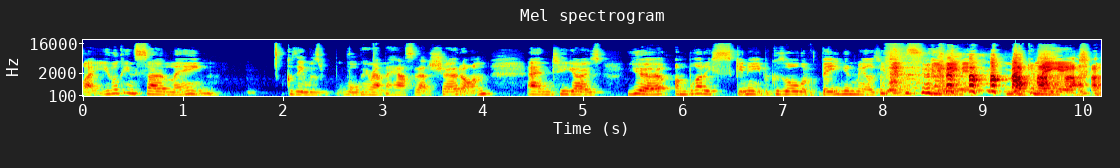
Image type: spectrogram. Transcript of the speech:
like you're looking so lean because he was walking around the house without a shirt on, and he goes, "Yeah, I'm bloody skinny because all the vegan meals you've been, you've been making me eat."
